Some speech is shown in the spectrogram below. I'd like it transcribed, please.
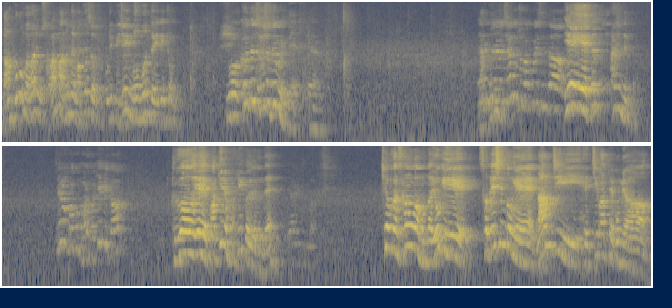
남포동 가가지고 사람 많은데 막 거기서 우리 BJ 뭐 뭔데 이리 좀 뭐, 컨텐츠 하셔도 되고 있네. 예. 저희가 제목 좀 바꾸고 있습니다. 예예 그 하시면 됩니다. 제목 바꾸면 바로 바뀝니까? 그거 예 바뀌면 바뀔 걸요 근데 예. 체육관 상호가 뭔가 여기 서대신동에 남지 횟집 앞에 보면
